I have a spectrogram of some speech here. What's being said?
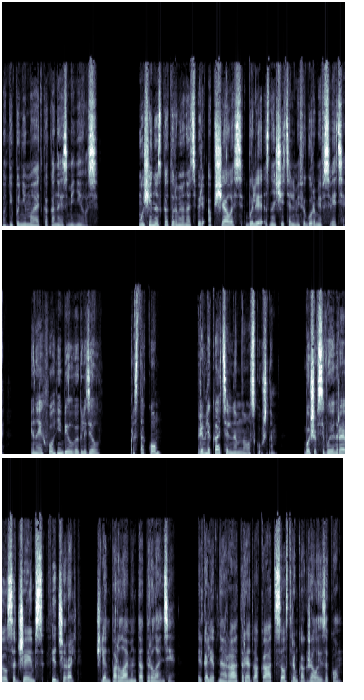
Он не понимает, как она изменилась. Мужчины, с которыми она теперь общалась, были значительными фигурами в свете. И на их фоне Билл выглядел простаком. Привлекательным, но скучным. Больше всего ей нравился Джеймс Фиджеральд, член парламента от Ирландии. Великолепный оратор и адвокат с острым, как жало, языком.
